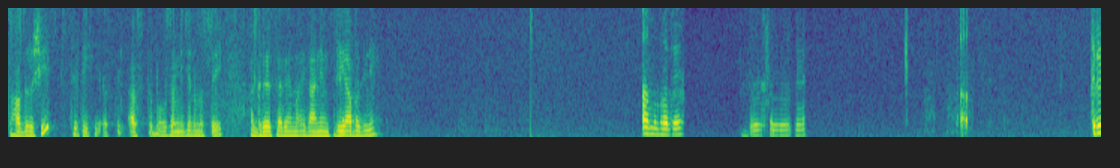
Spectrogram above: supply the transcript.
तादृशी स्थितिः अस्ति। अस्तु बहु समीचीनमस्ति। अग्रे सरेम इदानीं प्रिया भगिनी। आं महोदय। तृ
